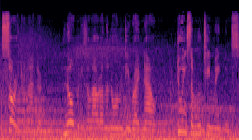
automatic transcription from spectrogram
Sorry, Commander. Nobody's allowed on the Normandy right now. Doing some routine maintenance.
